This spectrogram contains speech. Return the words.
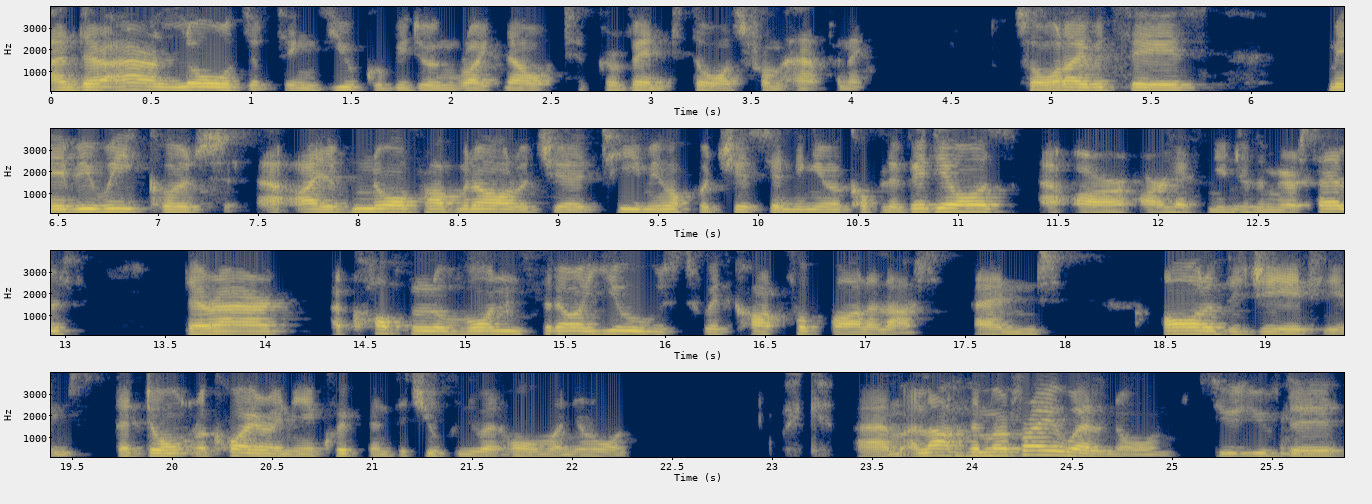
And there are loads of things you could be doing right now to prevent those from happening. So what I would say is maybe we could uh, i have no problem at all with you teaming up with you sending you a couple of videos uh, or, or letting you do them yourself there are a couple of ones that i used with Cork football a lot and all of the GAA teams that don't require any equipment that you can do at home on your own um, a lot of them are very well known so you, have the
